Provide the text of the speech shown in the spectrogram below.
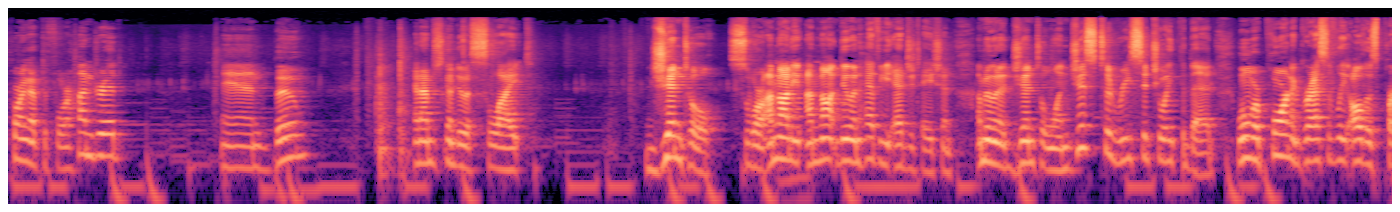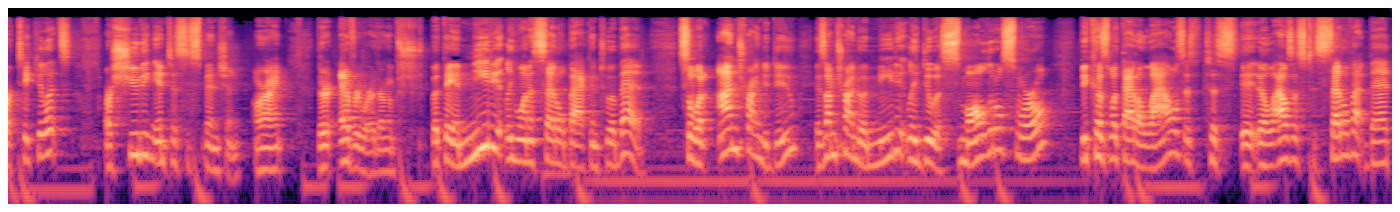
pouring up to 400, and boom. And I'm just going to do a slight gentle swirl. I'm not I'm not doing heavy agitation. I'm doing a gentle one just to resituate the bed. When we're pouring aggressively, all those particulates are shooting into suspension, all right? They're everywhere. They're going but they immediately want to settle back into a bed. So what I'm trying to do is I'm trying to immediately do a small little swirl because what that allows is to it allows us to settle that bed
